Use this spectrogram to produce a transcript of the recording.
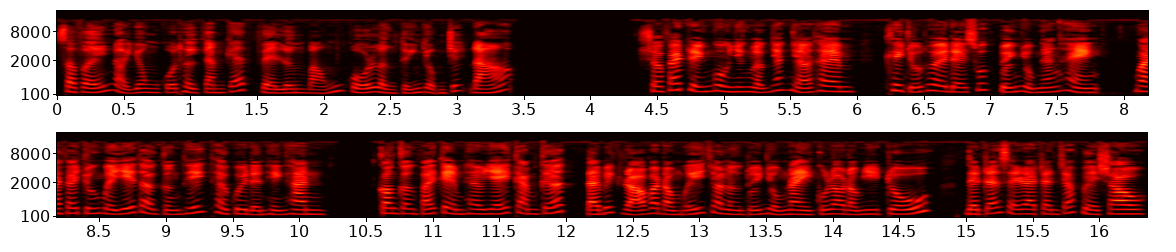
so với nội dung của thư cam kết về lương bổng của lần tuyển dụng trước đó. Sở Phát triển Nguồn Nhân lực nhắc nhở thêm, khi chủ thuê đề xuất tuyển dụng ngắn hạn, ngoài phải chuẩn bị giấy tờ cần thiết theo quy định hiện hành, còn cần phải kèm theo giấy cam kết đã biết rõ và đồng ý cho lần tuyển dụng này của lao động di trú để tránh xảy ra tranh chấp về sau.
